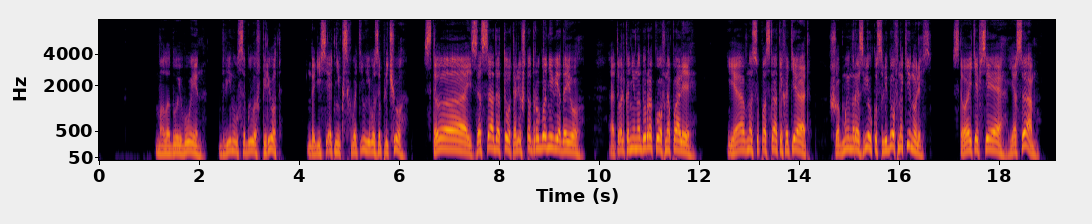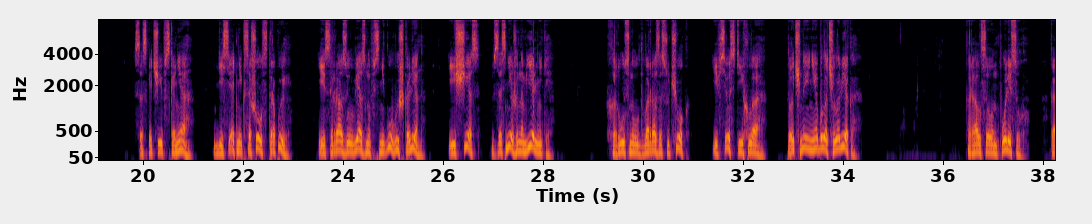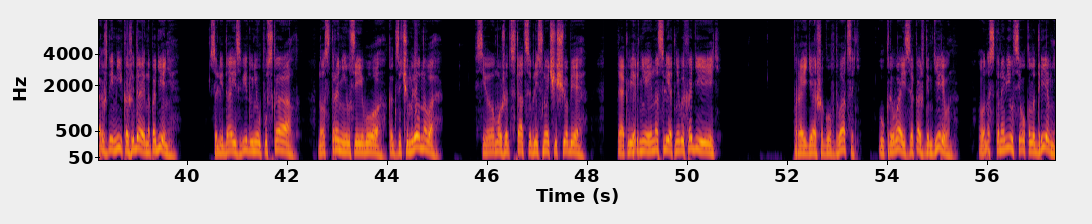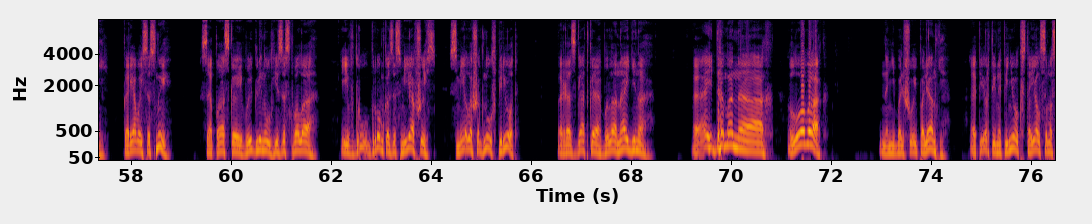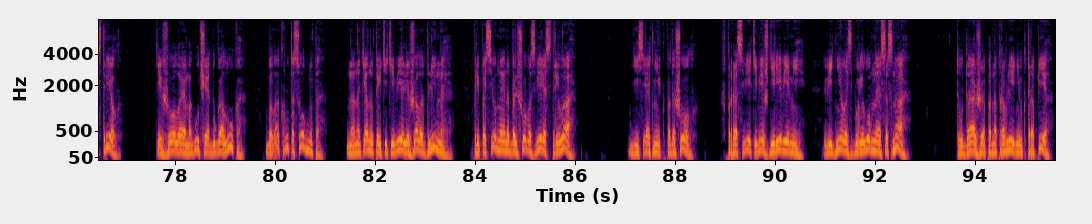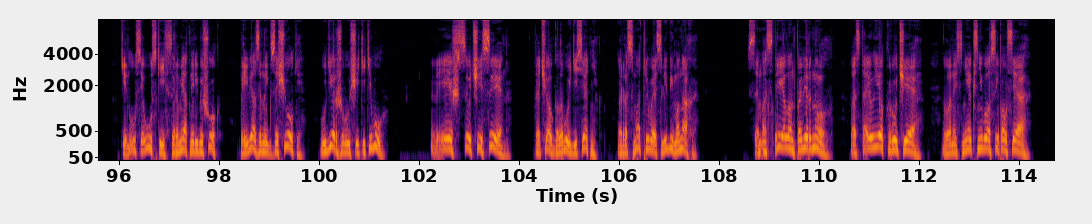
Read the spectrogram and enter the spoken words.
Молодой воин двинулся было вперед, но десятник схватил его за плечо. «Стой! Засада тут, или что другое не ведаю! А только не на дураков напали! Явно супостаты хотят, чтоб мы на развилку следов накинулись! Стойте все, я сам!» Соскочив с коня, десятник сошел с тропы и, сразу увязнув в снегу выше колен, исчез в заснеженном ельнике. Хрустнул два раза сучок, и все стихло, точно и не было человека. Крался он по лесу, каждый миг ожидая нападения. Следа из виду не упускал, но сторонился его, как зачумленного. Все может статься в лесной чащобе, так вернее на след не выходить. Пройдя шагов двадцать, укрываясь за каждым деревом, он остановился около древней, корявой сосны, с опаской выглянул из-за ствола и вдруг, громко засмеявшись, смело шагнул вперед. Разгадка была найдена. «Ай да монах! Ловок!» На небольшой полянке, опертый на пенек, стоял самострел. Тяжелая могучая дуга лука была круто согнута, на натянутой тетиве лежала длинная, припасенная на большого зверя стрела. Десятник подошел. В просвете меж деревьями виднелась буреломная сосна. Туда же, по направлению к тропе, тянулся узкий сыромятный ремешок, привязанный к защелке, удерживающий тетиву. «Вишь, сучий сын!» — качал головой десятник, рассматривая следы монаха. Самострел он повернул, поставил ее круче, вон и снег с него осыпался.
